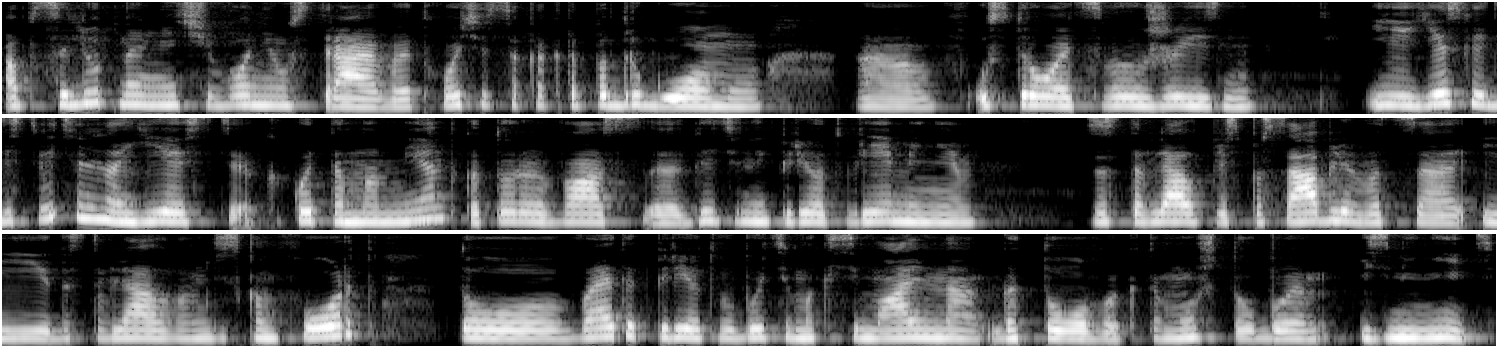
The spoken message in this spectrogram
абсолютно ничего не устраивает, хочется как-то по-другому э, устроить свою жизнь, и если действительно есть какой-то момент, который вас э, длительный период времени заставлял приспосабливаться и доставлял вам дискомфорт, то в этот период вы будете максимально готовы к тому, чтобы изменить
